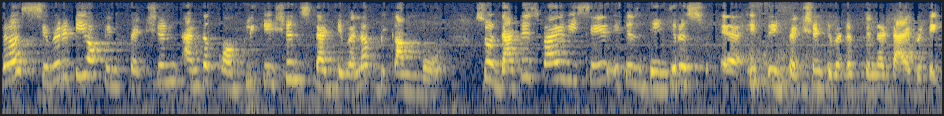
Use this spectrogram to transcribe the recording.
the severity of infection and the complications that develop become more. So that is why we say it is dangerous uh, if the infection develops in a diabetic.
